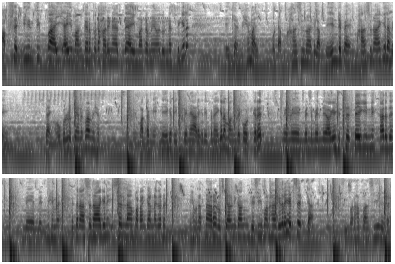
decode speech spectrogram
අප්සෙට් ගිහින් තිබ්බයි ඇයි මංකරපක හරි නැද්ද? ඇයි මට මේ දුන්නත්ති කියලා. ඒක මෙහෙමයි. පොඩක් මහන්සුනා කියලා පේන්ට පැ මහන්සුනා කියලා මේ. දැන් ඔගොල්ල කියන්න පා මෙහ මට මේක තිබෙන අරක තිබෙන කියලා මං රකෝඩ් කරත්. මෙන්න මෙන්න වගේ හෙට්සෙට්ටයකින්න හරිද? මේ මෙහෙම මෙතර අස්සදාගෙන ඉස්සල්ලාම් පටන් ගන්නකට එහමනත් අර රුපියල්නිකං දෙසී පන්හා ගෙදර හෙට්සෙට්ට සීපනහ පන්සී විතර.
